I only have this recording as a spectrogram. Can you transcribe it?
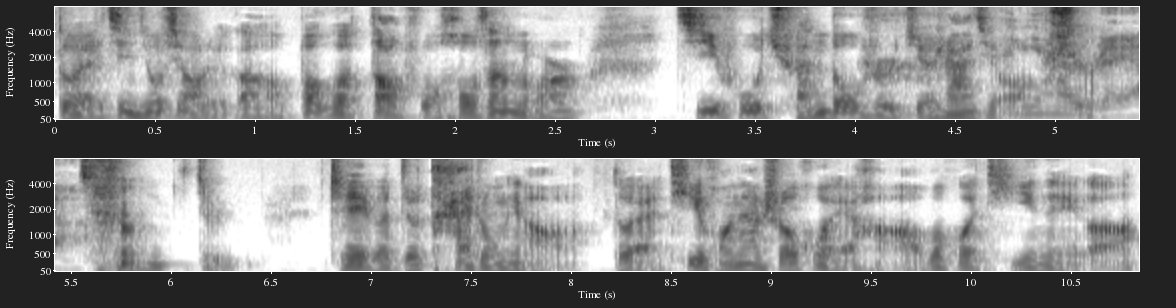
对，进球效率高，包括倒数后三轮，几乎全都是绝杀球是这样，就就这个就太重要了。对，踢皇家社会也好，包括踢那个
